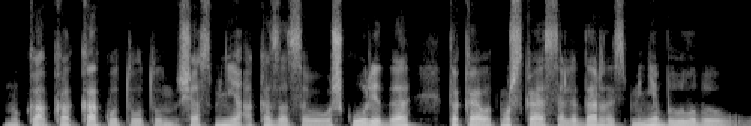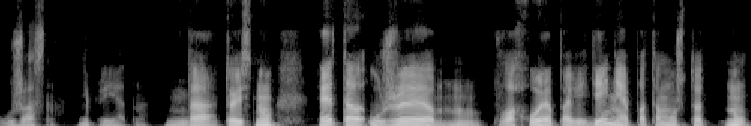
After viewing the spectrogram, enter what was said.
Ну как, как, как вот, вот он сейчас мне оказаться в его шкуре, да, такая вот мужская солидарность, мне было бы ужасно неприятно. Да, то есть, ну, это уже плохое поведение, потому что, ну,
